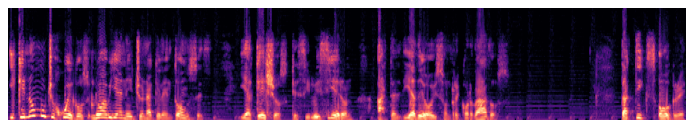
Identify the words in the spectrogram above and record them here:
y que no muchos juegos lo habían hecho en aquel entonces, y aquellos que sí lo hicieron hasta el día de hoy son recordados. Tactics Ogre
